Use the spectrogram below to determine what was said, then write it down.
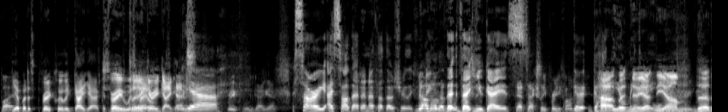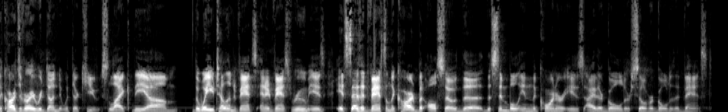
But Yeah, but it's very clearly Gygax. It's very clearly male. Gary Gygax. Yeah. very cool Gygax. Sorry, I saw that and I thought that was really funny. no, that, that, that's that actually- you guys That's actually pretty funny. got, got Uh, the but only no, three. yeah, the Only um the the cards are very redundant with their cues. Like the um the way you tell an advanced an advanced room is it says advanced on the card, but also the the symbol in the corner is either gold or silver. Gold is advanced.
